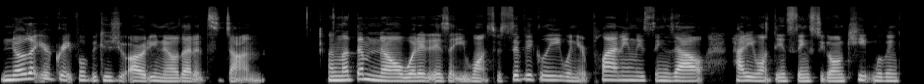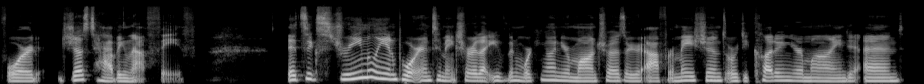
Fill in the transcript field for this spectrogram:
know that you're grateful because you already know that it's done. And let them know what it is that you want specifically when you're planning these things out. How do you want these things to go and keep moving forward? Just having that faith. It's extremely important to make sure that you've been working on your mantras or your affirmations or decluttering your mind and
